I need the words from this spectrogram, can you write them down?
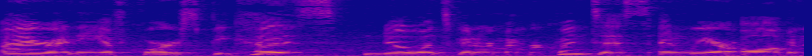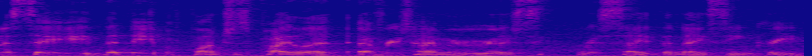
irony, of course, because no one's going to remember Quintus, and we are all going to say the name of Pontius Pilate every time we recite the Nicene Creed.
